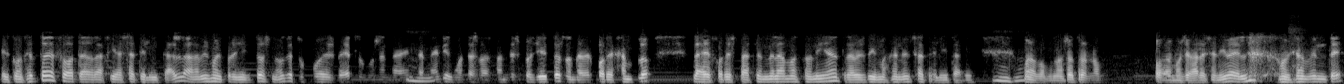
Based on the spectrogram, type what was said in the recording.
el concepto de fotografía satelital. Ahora mismo hay proyectos, ¿no? Que tú puedes ver, tú puedes entrar en internet y encuentras bastantes proyectos donde ver, por ejemplo, la deforestación de la Amazonía a través de imágenes satelitales. Bueno, como nosotros no podemos llegar a ese nivel, obviamente,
